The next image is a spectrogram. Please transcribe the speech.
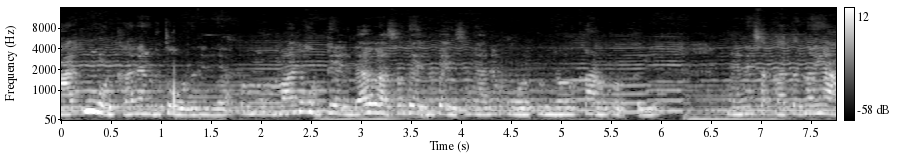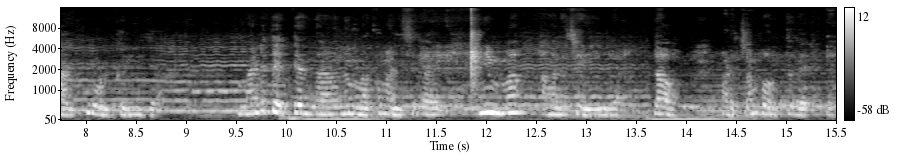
ആർക്കും കൊടുക്കാൻ അങ്ങോട്ട് തോന്നുന്നില്ല അപ്പം ഉമ്മാന്റെ കുട്ടി എല്ലാ ദിവസവും തരുന്ന പൈസ ഞാൻ ഓൾ കുഞ്ഞോൾക്കാണ് കൊടുക്കൽ. ഞാൻ സക്കാത്തൊന്നും ആർക്കും കൊടുക്കലില്ല. ഉമ്മാന്റെ തെറ്റ് എന്താണെന്ന് ഉമ്മക്ക് മനസ്സിലായി. ഇനി ഉമ്മ അങ്ങനെ ചെയ്യൂല. കേട്ടോ പഠിച്ചോൻ പുറത്ത് തരട്ടെ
